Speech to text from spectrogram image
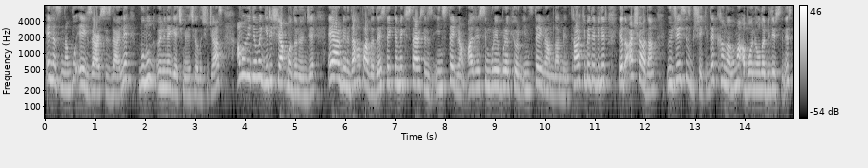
en azından bu egzersizlerle bunun önüne geçmeye çalışacağız. Ama videoma giriş yapmadan önce eğer beni daha fazla desteklemek isterseniz Instagram adresimi buraya bırakıyorum. Instagram'dan beni takip edebilir ya da aşağıdan ücretsiz bir şekilde kanalıma abone olabilirsiniz.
